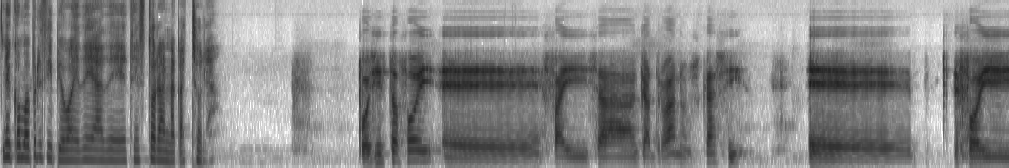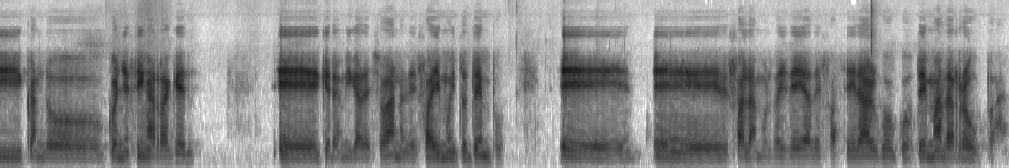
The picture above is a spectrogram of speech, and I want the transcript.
E como principio a idea de Testora na Cachola? Pois isto foi eh, fai xa 4 anos casi. Eh, foi cando coñecín a Raquel, eh, que era amiga de Soana de fai moito tempo, eh, eh, falamos da idea de facer algo co tema da roupa,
